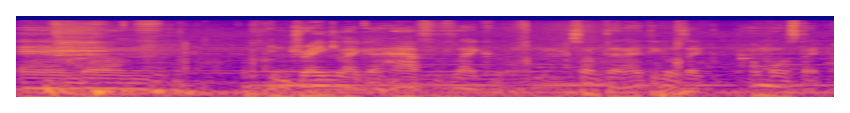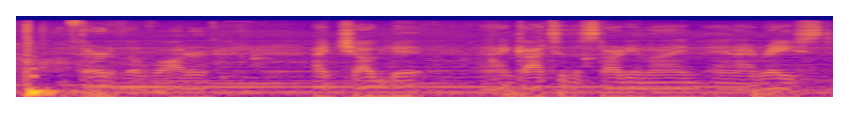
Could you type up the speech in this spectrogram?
and um, and drank like a half of like something. I think it was like almost like a third of the water. I chugged it, and I got to the starting line, and I raced.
